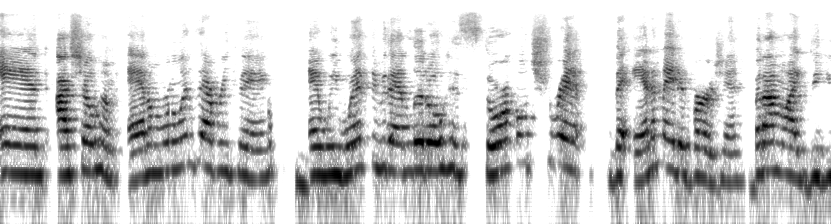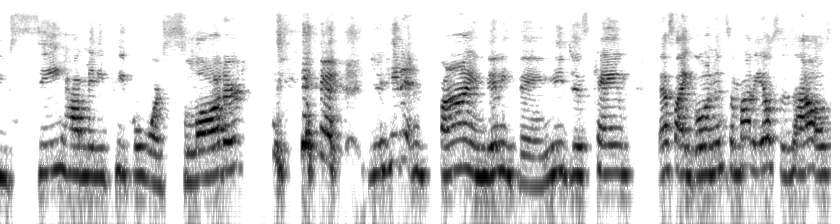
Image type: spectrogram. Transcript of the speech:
and I showed him Adam Ruins Everything. And we went through that little historical trip, the animated version. But I'm like, do you see how many people were slaughtered? He didn't find anything. He just came. That's like going in somebody else's house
